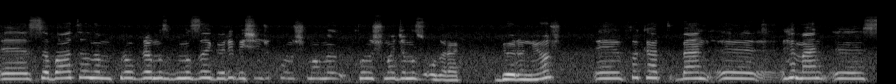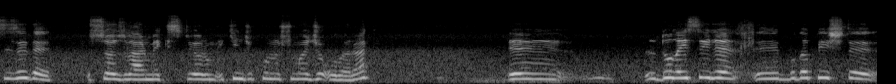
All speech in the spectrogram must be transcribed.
E, Sabahat Hanım programımıza göre beşinci konuşmamız, konuşmacımız olarak görünüyor. E, fakat ben e, hemen e, size de söz vermek istiyorum ikinci konuşmacı olarak. E, Dolayısıyla e, Budapeşte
